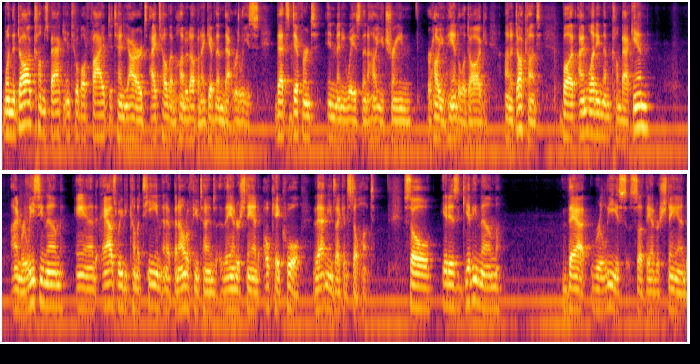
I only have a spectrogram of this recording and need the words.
When the dog comes back into about five to 10 yards, I tell them hunt it up and I give them that release. That's different in many ways than how you train or how you handle a dog on a duck hunt. But I'm letting them come back in, I'm releasing them, and as we become a team and have been out a few times, they understand okay, cool, that means I can still hunt. So it is giving them that release so that they understand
